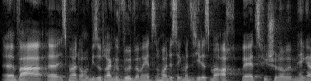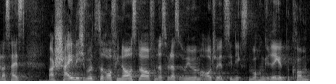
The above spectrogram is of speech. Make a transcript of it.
äh, war, äh, ist man halt auch irgendwie so dran gewöhnt. Wenn man jetzt in Holland ist, denkt man sich jedes Mal, ach, wäre jetzt viel schöner mit dem Hänger. Das heißt, wahrscheinlich wird es darauf hinauslaufen, dass wir das irgendwie mit dem Auto jetzt die nächsten Wochen geregelt bekommen.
